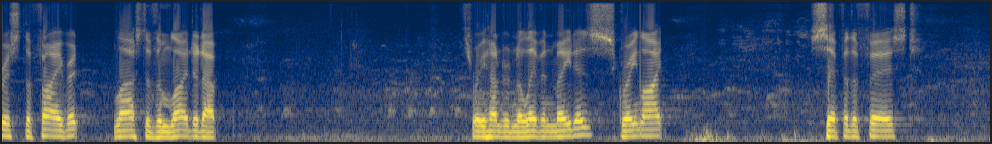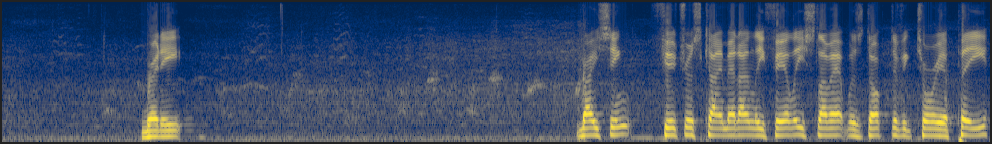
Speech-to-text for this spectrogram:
The favourite. Last of them loaded up. 311 metres. Green light. Set for the first. Ready. Racing. Futurist came out only fairly. Slow out was Dr. Victoria P.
